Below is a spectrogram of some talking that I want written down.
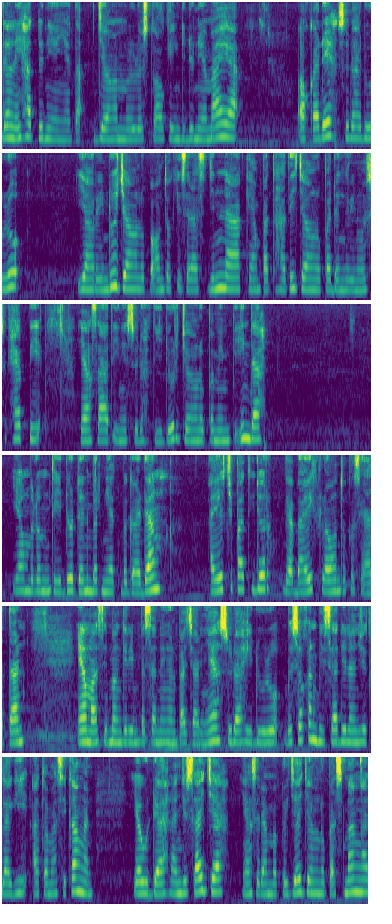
dan lihat dunia nyata. Jangan melulu stalking di dunia maya. Oke deh, sudah dulu. Yang rindu jangan lupa untuk istirahat sejenak, yang patah hati jangan lupa dengerin musik happy, yang saat ini sudah tidur jangan lupa mimpi indah. Yang belum tidur dan berniat begadang, ayo cepat tidur, gak baik loh untuk kesehatan. Yang masih mengirim pesan dengan pacarnya, sudahi dulu, besok kan bisa dilanjut lagi atau masih kangen. Ya udah, lanjut saja. Yang sedang bekerja jangan lupa semangat.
